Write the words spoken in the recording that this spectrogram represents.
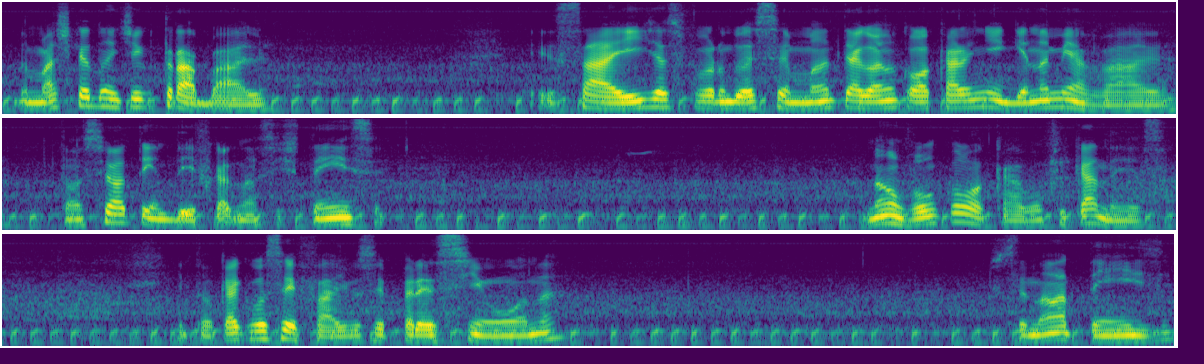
Ainda mais que é do antigo trabalho. Eu saí, já foram duas semanas e agora não colocaram ninguém na minha vaga. Então se eu atender e ficar dando assistência, não vão colocar, vão ficar nessa. Então o que é que você faz? Você pressiona, você não atende,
